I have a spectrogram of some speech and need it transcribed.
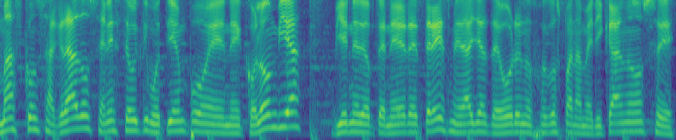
más consagrados en este último tiempo en eh, Colombia. Viene de obtener eh, tres medallas de oro en los Juegos Panamericanos eh,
